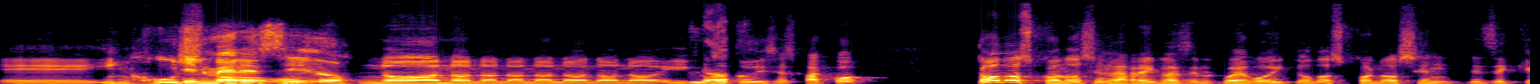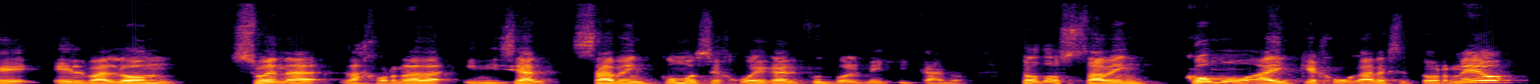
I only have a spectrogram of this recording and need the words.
eh, injusto. Inmerecido. no, no, no, no, no, no, no, no. Y como tú dices, Paco, todos conocen las reglas del juego y todos conocen desde que el balón suena la jornada inicial, saben cómo se juega el fútbol mexicano. Todos saben cómo hay que jugar ese torneo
